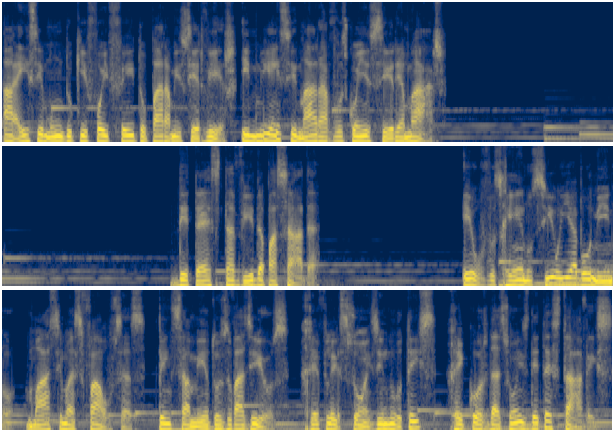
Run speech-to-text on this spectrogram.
a esse mundo que foi feito para me servir e me ensinar a vos conhecer e amar. Detesta a vida passada eu vos renuncio e abomino, máximas falsas, pensamentos vazios, reflexões inúteis, recordações detestáveis.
